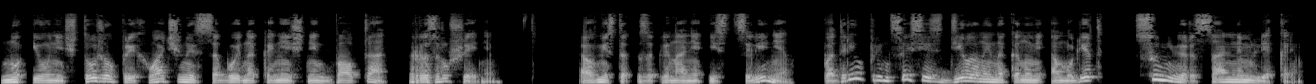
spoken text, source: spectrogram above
но и уничтожил прихваченный с собой наконечник болта разрушением. А вместо заклинания исцеления подарил принцессе сделанный накануне амулет с универсальным лекарем.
